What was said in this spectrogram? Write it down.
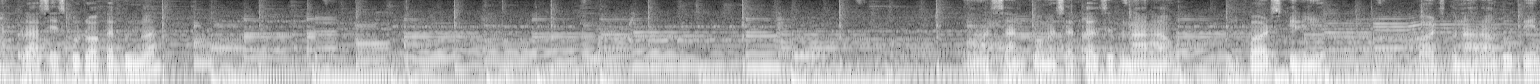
यहाँ ग्रासेस को ड्रॉ कर दूँगा। यहाँ सन को मैं सर्कल से बना रहा हूँ। बर्ड्स के लिए। बर्ड्स बना रहा हूँ दो तीन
